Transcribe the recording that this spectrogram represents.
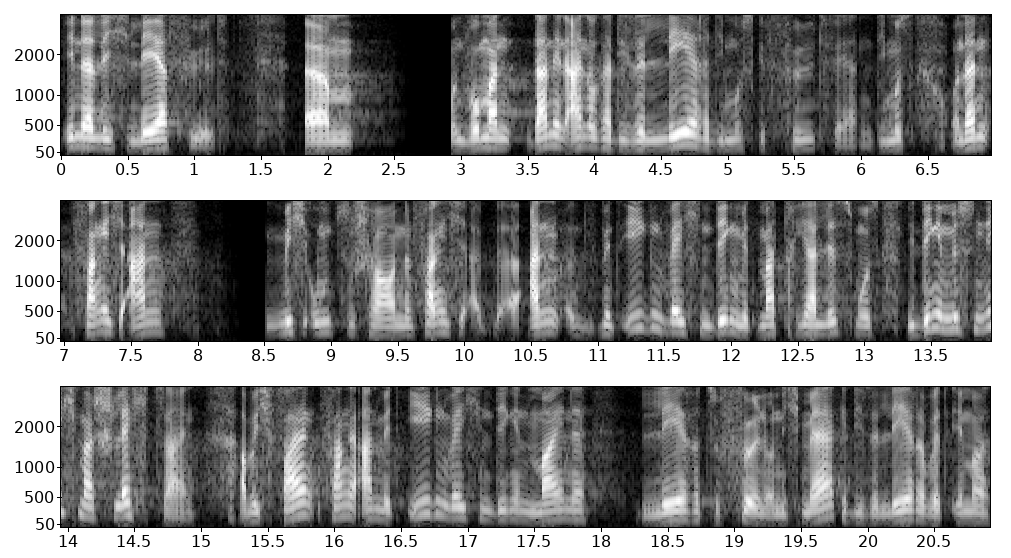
innerlich leer fühlt. Ähm, und wo man dann den Eindruck hat, diese Leere, die muss gefüllt werden. Die muss, und dann fange ich an, mich umzuschauen, dann fange ich äh, an mit irgendwelchen Dingen, mit Materialismus. Die Dinge müssen nicht mal schlecht sein, aber ich fange an mit irgendwelchen Dingen meine Lehre zu füllen und ich merke, diese Lehre wird immer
